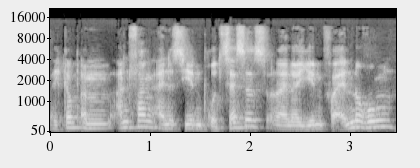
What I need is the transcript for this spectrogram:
Ich glaube, am Anfang eines jeden Prozesses und einer jeden Veränderung,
